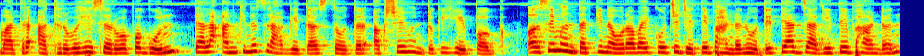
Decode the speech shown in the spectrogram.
मात्र अथर्व हे सर्व बघून त्याला आणखीनच राग येत असतो. तर अक्षय म्हणतो की हे बघ असे म्हणतात की नवरा बायकोचे जेथे भांडण होते त्याच जागी ते भांडण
